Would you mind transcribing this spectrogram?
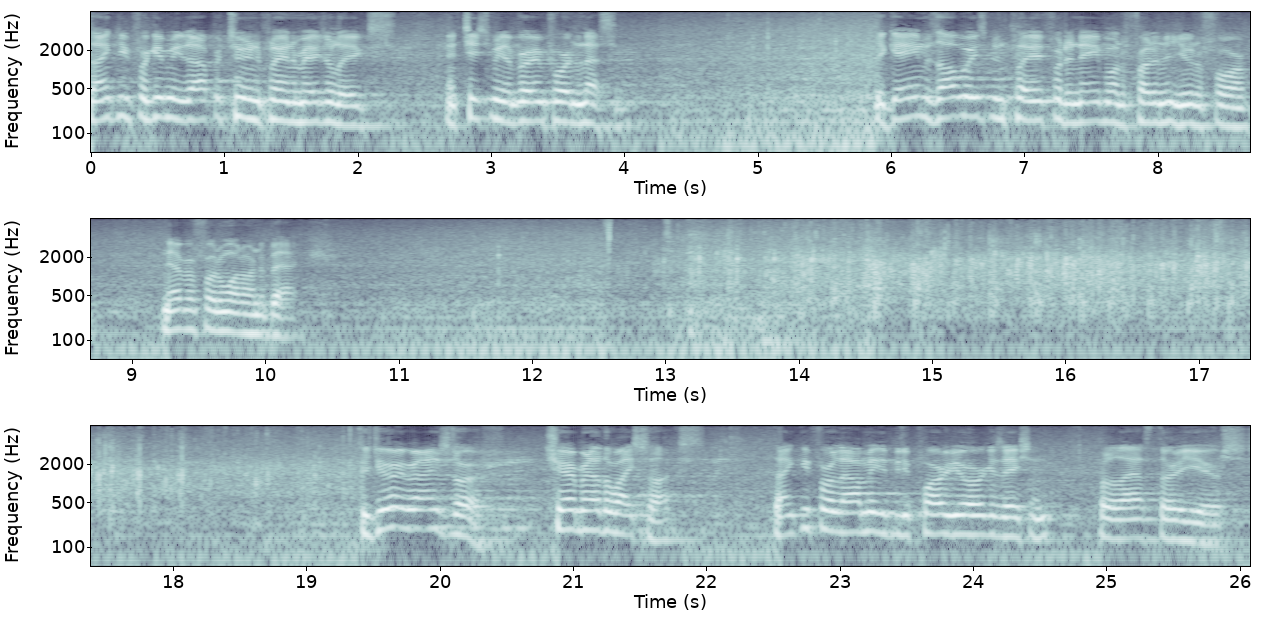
thank you for giving me the opportunity to play in the major leagues and teach me a very important lesson. The game has always been played for the name on the front of the uniform, never for the one on the back. To Jerry Reinsdorf, Chairman of the White Sox, thank you for allowing me to be a part of your organization for the last 30 years.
